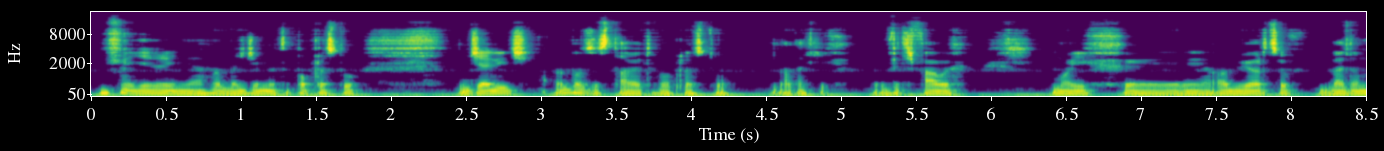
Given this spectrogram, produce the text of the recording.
Jeżeli nie, to będziemy to po prostu dzielić, albo zostawię to po prostu dla takich wytrwałych moich y, odbiorców. Będą,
